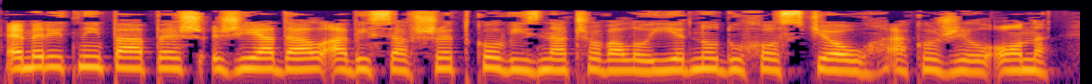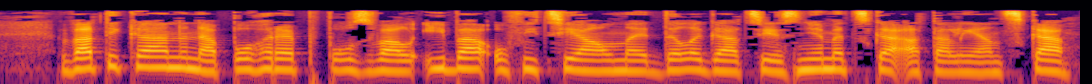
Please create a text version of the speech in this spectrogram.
Emeritný pápež žiadal, aby sa všetko vyznačovalo jednoduchosťou, ako žil on. Vatikán na pohreb pozval iba oficiálne delegácie z Nemecka a Talianska.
